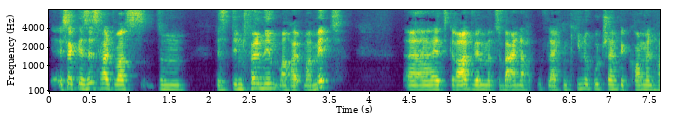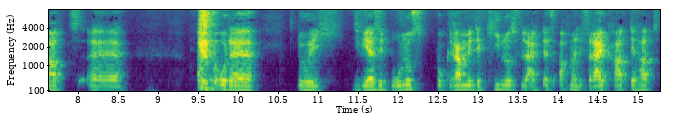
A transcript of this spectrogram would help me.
ich sage, das ist halt was zum, das, den Film nimmt man halt mal mit. Äh, jetzt gerade, wenn man zu Weihnachten vielleicht einen Kinogutschein bekommen hat äh, oder durch diverse Bonusprogramme der Kinos vielleicht jetzt auch mal eine Freikarte hat,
